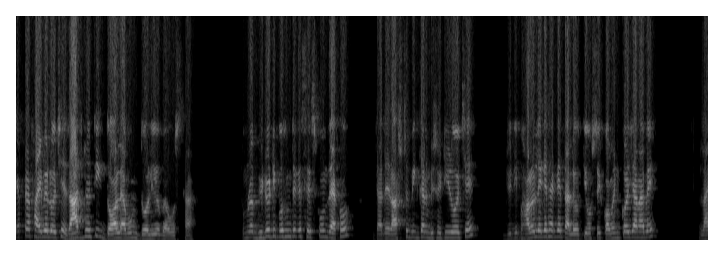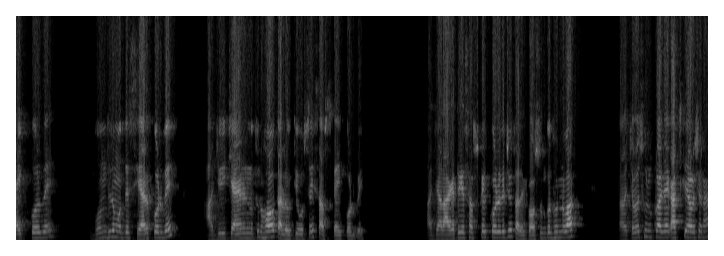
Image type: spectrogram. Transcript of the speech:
চ্যাপ্টার ফাইভে রয়েছে রাজনৈতিক দল এবং দলীয় ব্যবস্থা। তোমরা ভিডিওটি প্রথম থেকে শেষ পর্যন্ত দেখো। যাতে রাষ্ট্রবিজ্ঞান বিষয়টি রয়েছে, যদি ভালো লেগে থাকে তাহলে অতি অবশ্যই কমেন্ট করে জানাবে লাইক করবে, বন্ধুদের মধ্যে শেয়ার করবে, আর যদি চ্যানেলে নতুন হও তাহলে অতি অবশ্যই সাবস্ক্রাইব করবে। আর যারা আগে থেকে সাবস্ক্রাইব করে রেখেছো তাদেরকে অসংখ্য ধন্যবাদ। তাহলে চলো শুরু করা যাক আজকের আলোচনা।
